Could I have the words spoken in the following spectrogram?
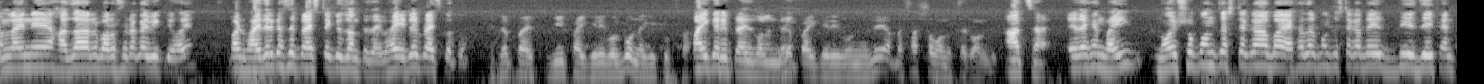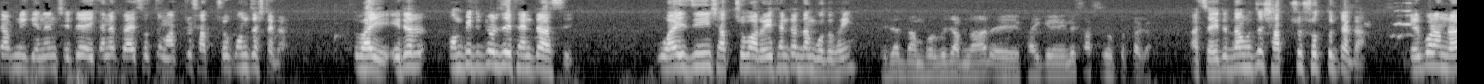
অনলাইনে হাজার বারোশো টাকায় বিক্রি হয়। বাট ভাইদের কাছে প্রাইসটা একটু জানতে চাই। ভাই এটার প্রাইস কত? এটার প্রাইস কি পাইকারি বলব নাকি খুচরা? পাইকারি প্রাইস বলেন ভাই। পাইকারি নিলে আপনার সাতশো পঞ্চাশ টাকা অনলি আচ্ছা এ দেখেন ভাই নয়শো পঞ্চাশ টাকা বা এক হাজার পঞ্চাশ টাকা দিয়ে যে ফ্যানটা আপনি কেনেন সেটা এখানে প্রাইস হচ্ছে মাত্র সাতশো পঞ্চাশ টাকা। তো ভাই এটার কম্পিটিটর যে ফ্যানটা আছে ওয়াইজি সাতশো বারো। এই ফ্যানটার দাম কত ভাই? এটার দাম পড়বে যে আপনার পাইকারি নিলে সাতশো সত্তর টাকা। আচ্ছা এটার দাম হচ্ছে সাতশো সত্তর টাকা। এরপর আমরা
